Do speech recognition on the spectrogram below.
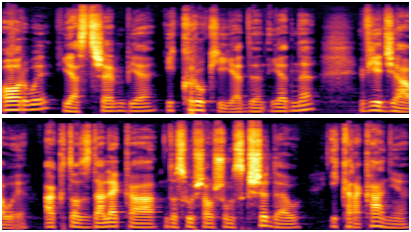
Orły, jastrzębie i kruki jedne, wiedziały, a kto z daleka dosłyszał szum skrzydeł i krakanie,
